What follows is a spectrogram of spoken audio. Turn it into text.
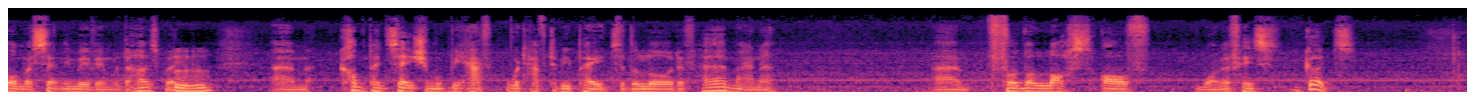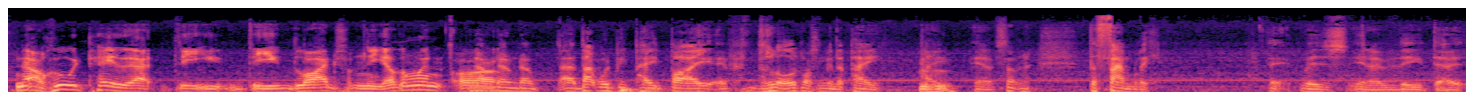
almost certainly move in with the husband. Mhm. Um, compensation would be have would have to be paid to the lord of her manor um, for the loss of one of his goods. Now, who would pay that? The the lord from the other one, or no, no, no. Uh, that would be paid by if the lord wasn't going to pay. Mhm. You know, it's not, the family. It was, you know, the, the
